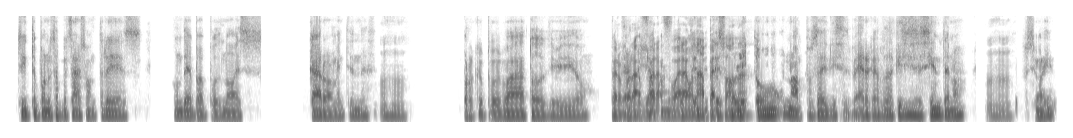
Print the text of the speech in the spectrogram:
si te pones a pensar, son tres, un depa, pues no es caro, ¿me entiendes? Ujú. Porque pues va todo dividido. Pero fuera, pues, fuera, fuera una persona. solito, no, pues ahí dices, verga, pues aquí sí se siente, ¿no? Ujú. Pues, imagi-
